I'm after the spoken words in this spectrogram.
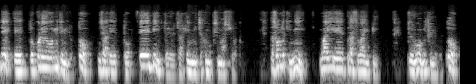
で、え、っと、これを見てみると、じゃあ、え、っと、AB という、じゃあ、辺に着目しましょうと。その時に、YA プラス YB というのを見てみると、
